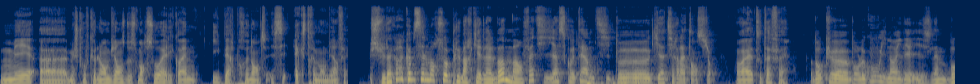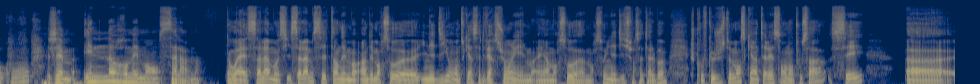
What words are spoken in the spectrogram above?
mais, mais je trouve que l'ambiance de ce morceau, elle est quand même hyper prenante et c'est extrêmement bien fait. Je suis d'accord, et comme c'est le morceau le plus marqué de l'album, bah en fait, il y a ce côté un petit peu qui attire l'attention. Ouais, tout à fait. Donc, euh, pour le coup, oui, non, il est, je l'aime beaucoup. J'aime énormément Salam. Ouais, Salam aussi. Salam, c'est un des, un des morceaux euh, inédits, ou en tout cas cette version est, est un morceau, euh, morceau inédit sur cet album. Je trouve que justement ce qui est intéressant dans tout ça, c'est euh,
